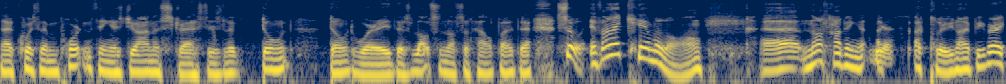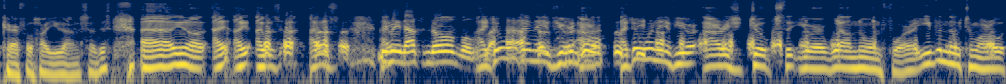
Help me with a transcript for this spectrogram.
Now, of course, the important thing, as Joanna stressed, is look, don't don't worry, there's lots and lots of help out there. So if I came along, uh, not having a, yes. a, clue, now I'd be very careful how you answer this. Uh, you know, I, I, I, was, I was. you I, mean that's normal? I don't want any of your, I don't want any of your Irish jokes that you're well known for. Even though tomorrow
